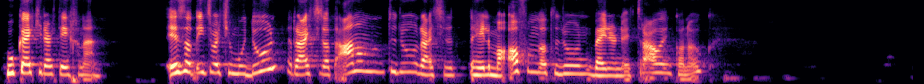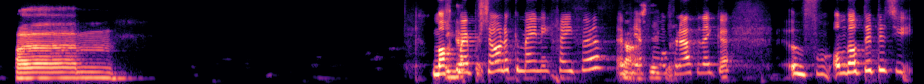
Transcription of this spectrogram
Hoe kijk je daar tegenaan? Is dat iets wat je moet doen? Raad je dat aan om te doen? Raad je het helemaal af om dat te doen? Ben je er neutraal in? Kan ook. Um, Mag ik, mijn persoonlijke mening geven? Heb je even om over na te denken? Omdat dit is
